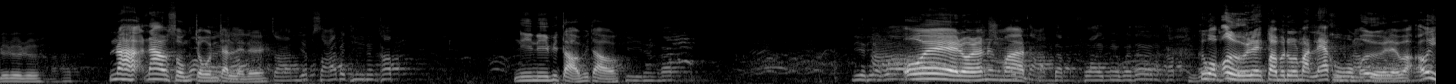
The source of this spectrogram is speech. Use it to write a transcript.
ดูดูดูนะครับ หน้าหน้าทรงโจรจัดเลยเลย อาจารย์เย็บซ้ายไปทีนึงครับ นี่นี่พี่เต๋าพี่เต๋าทีนึงครับ นี่เรียกว่าโอ้ยโดนแล้วหนึ่งหมัด ใช้การแบบฟลอยด์เมเวเดอร์นะครับถืคือผมเออเลยตอนมาโดนหมัดแรกคือผมเออเลยว่าเอ้ย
